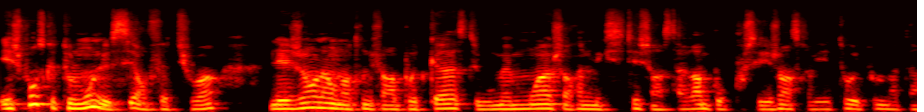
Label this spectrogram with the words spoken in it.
Et je pense que tout le monde le sait, en fait, tu vois. Les gens, là, on est en train de faire un podcast, ou même moi, je suis en train de m'exciter sur Instagram pour pousser les gens à se réveiller tôt et tout le matin.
